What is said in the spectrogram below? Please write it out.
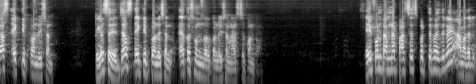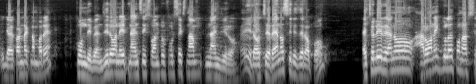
জাস্ট অ্যাক্টিভ কন্ডিশন ঠিক আছে? জাস্ট অ্যাক্টিভ কন্ডিশন এত সুন্দর কন্ডিশন আসছে ফোনটা। এই ফোনটা আপনার পারচেস করতে পারলে আমাদের কন্ট্যাক্ট নাম্বারে ফোন দিবেন। Zero one eight nine six one two four six নাম নাইন জিরো। এটা হচ্ছে রেনো সিরিজের অপো অ্যাকচুয়ালি রেনো আরও অনেকগুলো ফোন আসছে।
